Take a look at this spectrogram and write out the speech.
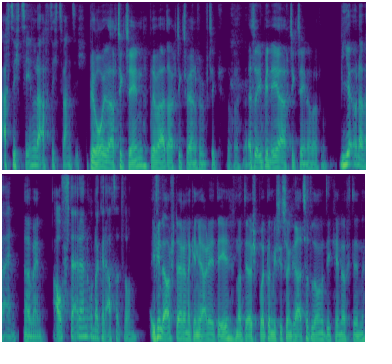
80-10 oder 80-20? Büro ist 80-10, privat 80-52. Also ich bin eher 80-10, aber. Bier oder Wein? Ah, Wein. Aufsteigern oder Grazathlon? Ich finde Aufsteiger eine geniale Idee. Der Sportler möchte so ein Grazathlon und ich kenne auch den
